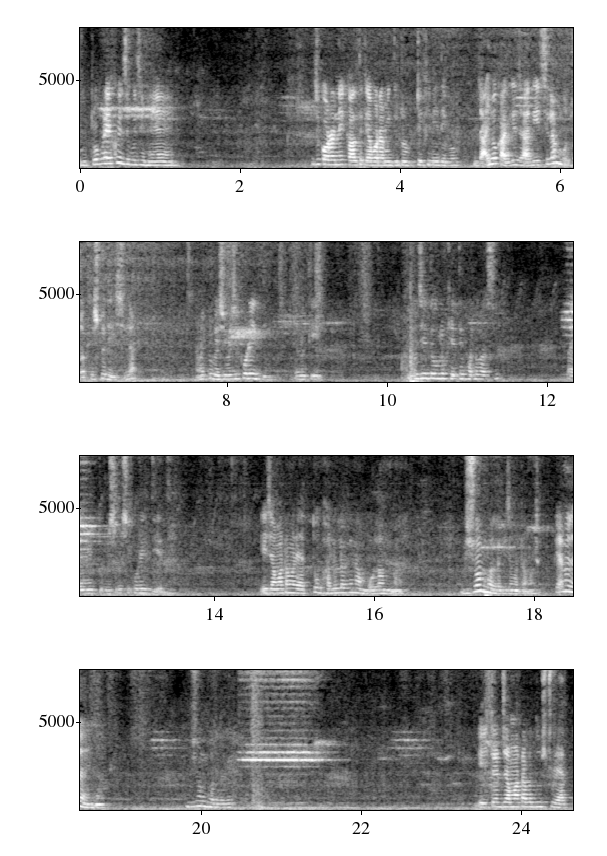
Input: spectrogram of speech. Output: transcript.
দুটো ব্রেক হয়েছে? বলছি হ্যাঁ। কিছু করার নেই, কাল থেকে আবার আমি দুটো টিফিনই দেবো। যাই হোক, আজকে যা দিয়েছিলাম, যথেষ্ট দিয়েছিলাম। আমি একটু বেশি বেশি করেই দিই কেন কি আমি যেহেতু ওগুলো খেতে ভালোবাসি, তাই আমি একটু বেশি বেশি করেই দিয়ে দিই। এই জামাটা আমার এত ভালো লাগে না বললাম না। ভীষণ ভালো লাগে জামাটা আমার, কেন জানি না। ভীষণ ভালো লাগে। এইটার জামাটা আবার দুষ্টুর এত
